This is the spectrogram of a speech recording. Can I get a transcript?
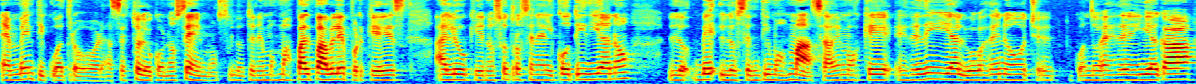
en 24 horas. Esto lo conocemos, lo tenemos más palpable porque es algo que nosotros en el cotidiano lo, lo, sentimos más. Sabemos que es de día, luego es de noche. Cuando es de día acá,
